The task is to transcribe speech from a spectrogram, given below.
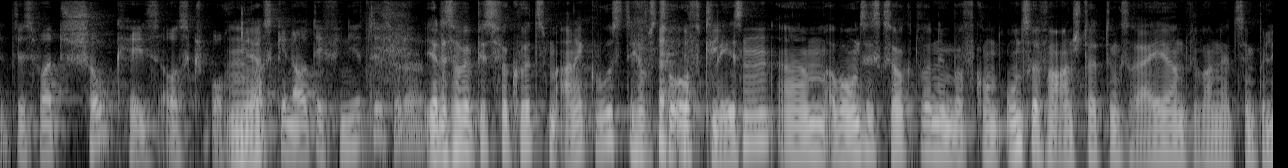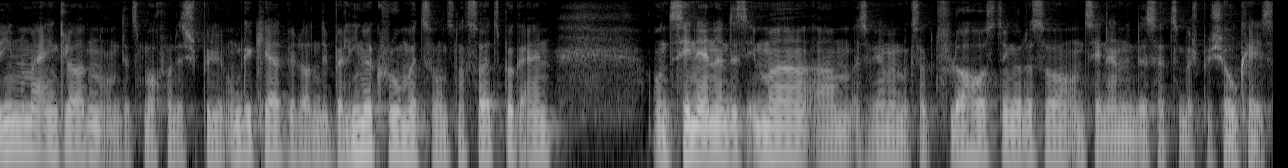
äh, das Wort Showcase ausgesprochen. Ja. Was genau definiert das? Oder? Ja, das habe ich bis vor kurzem auch nicht gewusst. Ich habe es zwar oft gelesen, ähm, aber uns ist gesagt worden, eben aufgrund unserer Veranstaltungsreihe, und wir waren jetzt in Berlin mal eingeladen und jetzt machen wir das Spiel umgekehrt. Wir laden die Berliner Crew mal zu uns nach Salzburg ein. Und sie nennen das immer, ähm, also wir haben immer gesagt Floor Hosting oder so, und sie nennen das halt zum Beispiel Showcase.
